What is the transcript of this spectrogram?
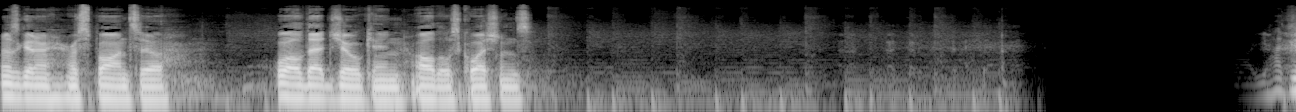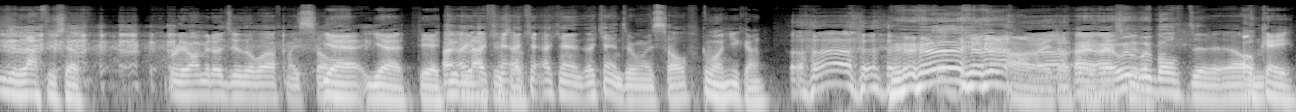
I was gonna respond to well that joke and all those questions. You need to laugh yourself. Or do you want me to do the laugh myself? Yeah, yeah, yeah. Do I, the I, I laugh can't, I yourself. can't. I can't. I can't do it myself. Come on, you can. all right, okay. all right, all right, let's we, move we on. both did it. Um, Okay,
